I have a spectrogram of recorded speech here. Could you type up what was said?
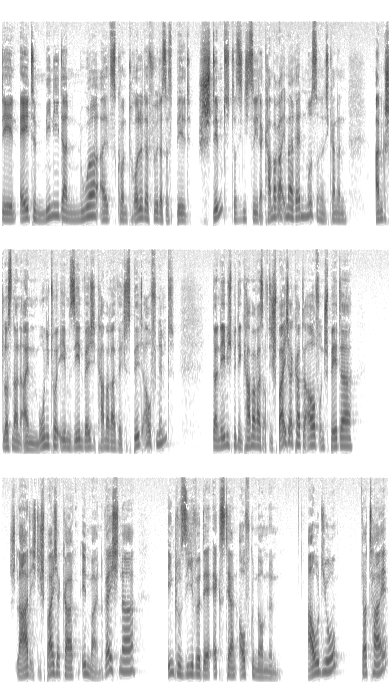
den Atem Mini dann nur als Kontrolle dafür, dass das Bild stimmt, dass ich nicht zu jeder Kamera immer rennen muss, sondern ich kann dann angeschlossen an einen Monitor eben sehen, welche Kamera welches Bild aufnimmt. Dann nehme ich mit den Kameras auf die Speicherkarte auf und später lade ich die Speicherkarten in meinen Rechner inklusive der extern aufgenommenen Audiodatei.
